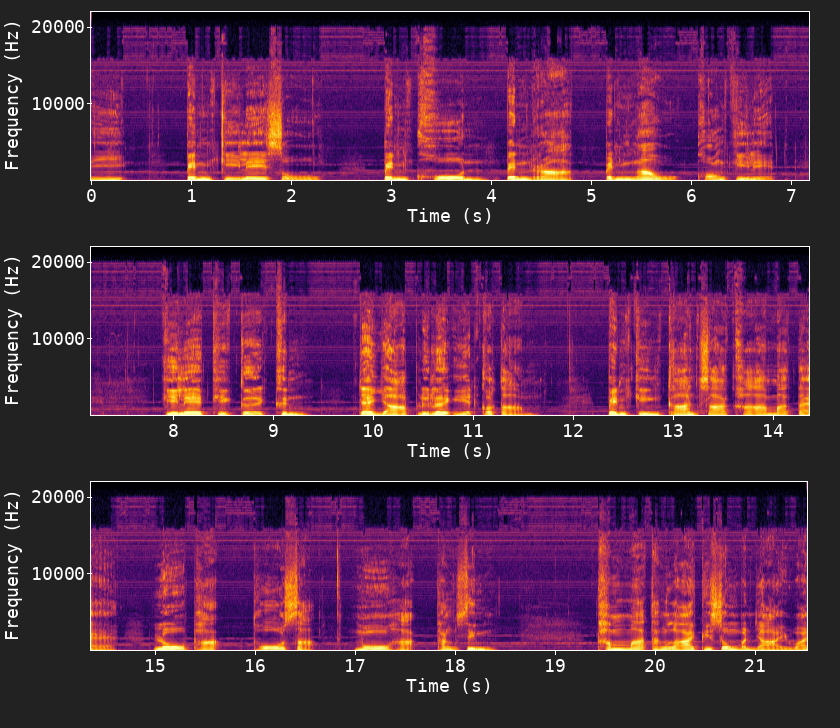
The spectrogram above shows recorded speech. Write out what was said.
นี้ เป็นกิเลโส เป็นโคน เป็นราก เป็นเง่าของกิเลส กิเลสที่เกิดขึ้น จะหยาบหรือละเอียดก็ตาม เป็นกิ่งก้านสาขามาแต่โลภะโทสะ โมหะทั้งสิ้น ธรรมะทั้งหลายที่ทรงบรรยายไว้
